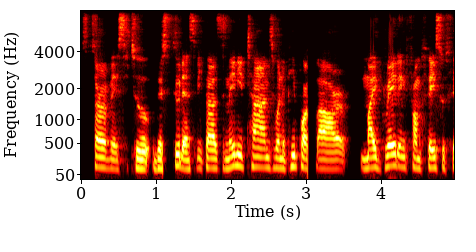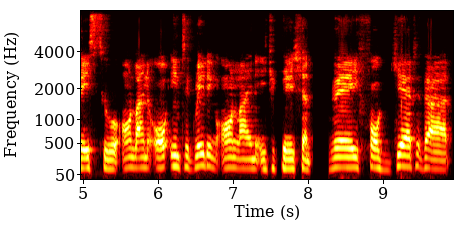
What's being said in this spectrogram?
service to the students because many times when people are migrating from face to face to online or integrating online education, they forget that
